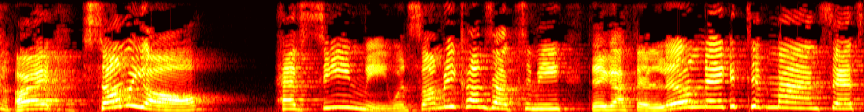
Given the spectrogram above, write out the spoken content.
All right. Some of y'all have seen me. When somebody comes up to me, they got their little negative mindsets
